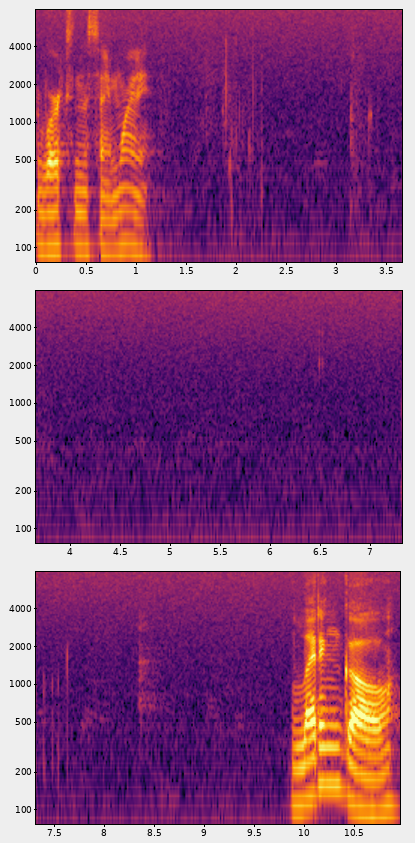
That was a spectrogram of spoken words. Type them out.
It works in the same way. letting go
